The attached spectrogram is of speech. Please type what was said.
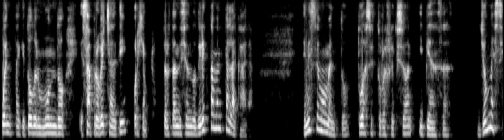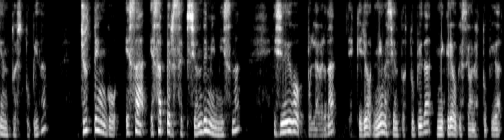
cuenta que todo el mundo se aprovecha de ti, por ejemplo, te lo están diciendo directamente a la cara. En ese momento tú haces tu reflexión y piensas, ¿yo me siento estúpida? ¿Yo tengo esa, esa percepción de mí misma? Y si yo digo, pues la verdad, es que yo ni me siento estúpida, ni creo que sea una estúpida.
